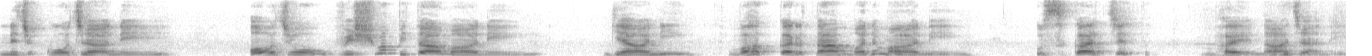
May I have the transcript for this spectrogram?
निज को जाने और जो विश्व पिता माने, ज्ञानी वह करता मन माने। उसका चित भय ना जाने।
